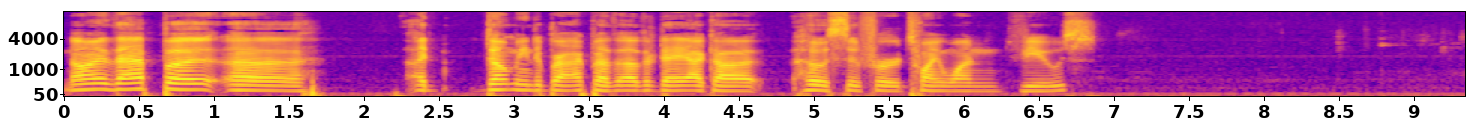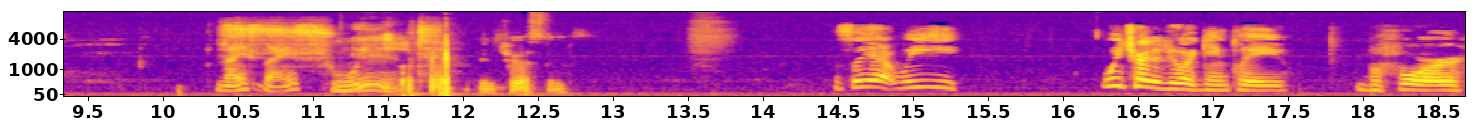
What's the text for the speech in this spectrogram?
Not only that, but uh, I don't mean to brag, but the other day I got hosted for 21 views. Nice, nice. Sweet. Interesting. So yeah, we we try to do our gameplay before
